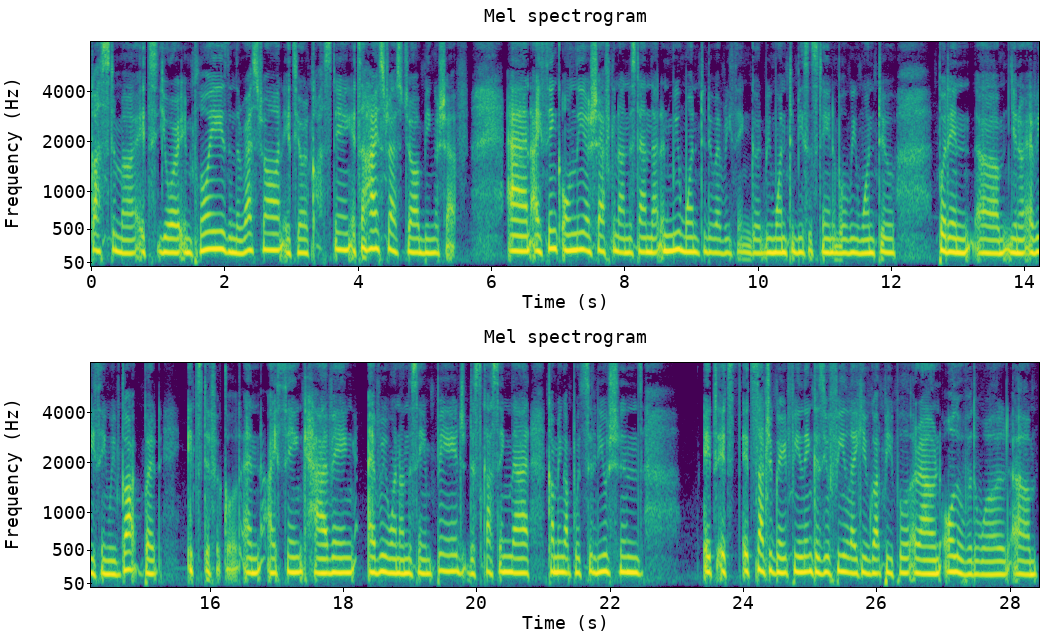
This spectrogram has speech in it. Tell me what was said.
customer. It's your employees in the restaurant. It's your costing. It's a high stress job being a chef. And I think only a chef can understand that. And we want to do everything good. We want to be sustainable. We want to put in, um, you know, everything we've got. But it's difficult. And I think having everyone on the same page, discussing that, coming up with solutions, it's it's it's such a great feeling because you feel like you've got people around all over the world um,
